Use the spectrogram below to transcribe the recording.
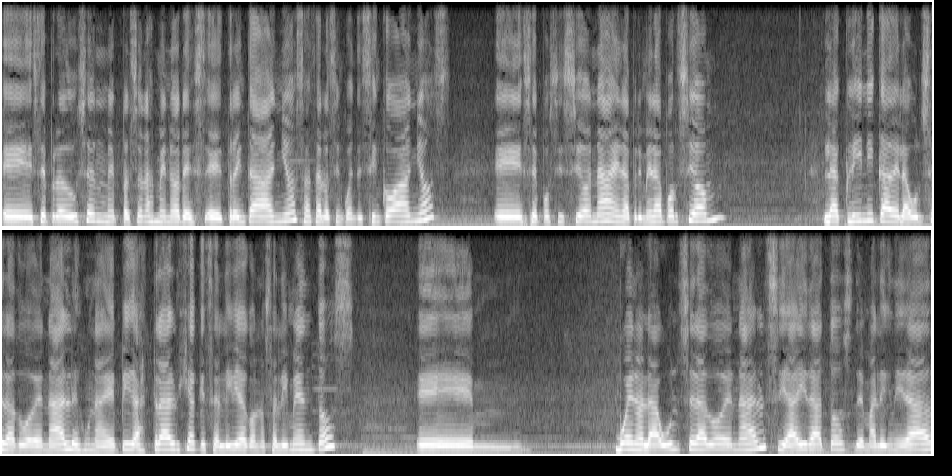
Eh, se producen en personas menores eh, 30 años hasta los 55 años. Eh, se posiciona en la primera porción. La clínica de la úlcera duodenal es una epigastralgia que se alivia con los alimentos. Eh, bueno, la úlcera duodenal, si hay datos de malignidad,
